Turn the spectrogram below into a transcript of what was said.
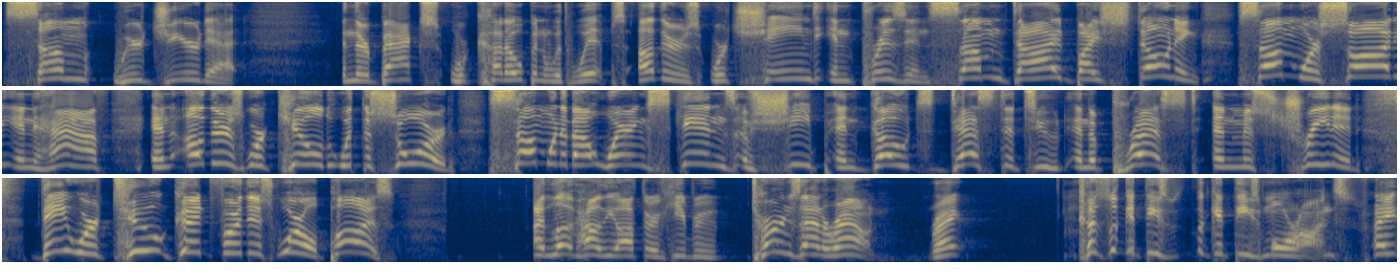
Some we're jeered at and their backs were cut open with whips. Others were chained in prison. Some died by stoning. Some were sawed in half, and others were killed with the sword. Some went about wearing skins of sheep and goats, destitute and oppressed and mistreated. They were too good for this world. Pause. I love how the author of Hebrew turns that around, right? Because look at these, look at these morons, right?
